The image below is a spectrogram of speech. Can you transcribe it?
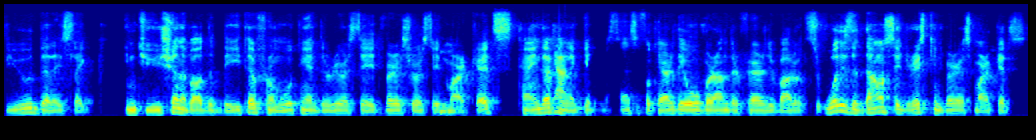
view that is like intuition about the data from looking at the real estate, various real estate markets, kind of, yeah. and like getting a sense of okay, are they over, under, fairly valued? So what is the downside risk in various markets,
